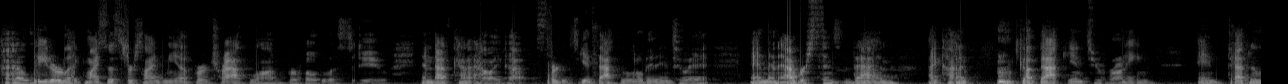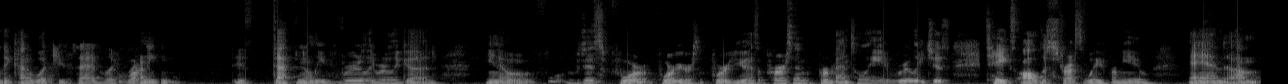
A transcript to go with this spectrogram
kind of later like my sister signed me up for a triathlon for both of us to do, and that's kind of how I got started to get back a little bit into it. And then ever since then, I kind of got back into running, and definitely kind of what you said, like running is definitely really really good you know, just for for your for you as a person, for mentally, it really just takes all the stress away from you. And um,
